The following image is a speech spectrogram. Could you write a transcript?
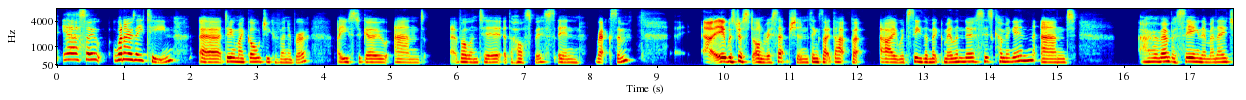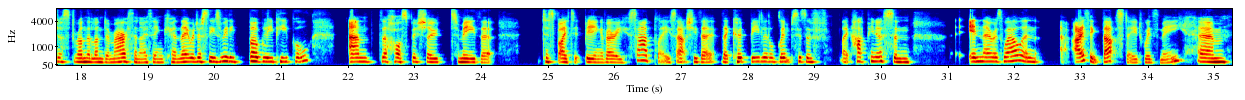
Yeah. So when I was eighteen, uh, doing my Gold Duke of Edinburgh, I used to go and uh, volunteer at the hospice in Wrexham. Uh, it was just on reception, things like that. But I would see the Macmillan nurses coming in, and I remember seeing them, and they just run the London Marathon, I think, and they were just these really bubbly people. And the hospice showed to me that despite it being a very sad place, actually there there could be little glimpses of like happiness and in there as well. And I think that stayed with me. Um,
